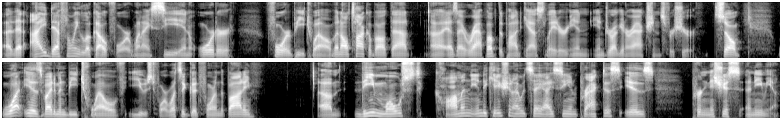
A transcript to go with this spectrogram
uh, that I definitely look out for when I see an order for B12, and I'll talk about that uh, as I wrap up the podcast later in in drug interactions for sure. So what is vitamin B12 used for? What's it good for in the body? Um, the most common indication I would say I see in practice is pernicious anemia.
